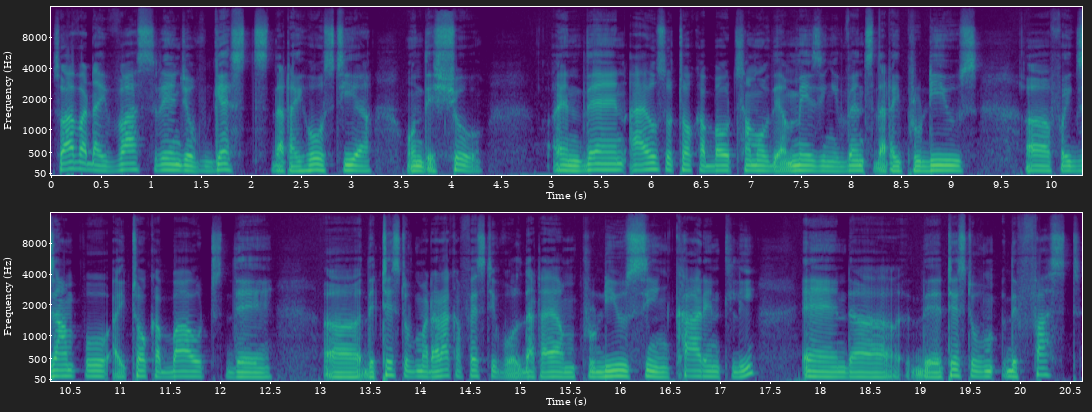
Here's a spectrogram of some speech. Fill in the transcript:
So I have a diverse range of guests that I host here on the show. And then I also talk about some of the amazing events that I produce. Uh, for example, I talk about the uh, the Taste of Madaraka Festival that I am producing currently, and uh, the Taste of the first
